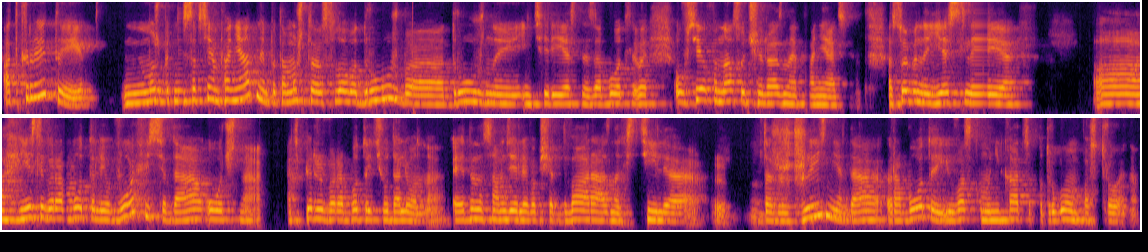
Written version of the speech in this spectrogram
открытый, может быть, не совсем понятный, потому что слово «дружба», «дружный», «интересный», «заботливый» у всех у нас очень разное понятие. Особенно если а, если вы работали в офисе, да, очно, а теперь вы работаете удаленно. Это на самом деле вообще два разных стиля э, даже жизни, да, работы, и у вас коммуникация по-другому построена.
